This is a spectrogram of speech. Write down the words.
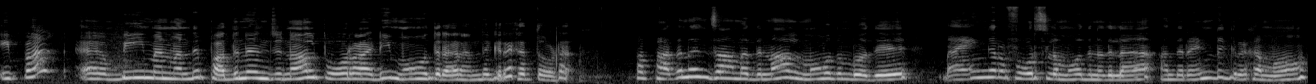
இப்போ பீமன் வந்து பதினஞ்சு நாள் போராடி மோதுறார் அந்த கிரகத்தோட. இப்போ பதினஞ்சாவது நாள் மோதும்போது பயங்கர ஃபோர்ஸில் மோதினதில் அந்த ரெண்டு கிரகமும்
